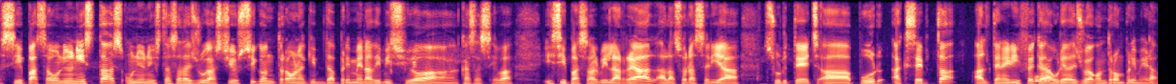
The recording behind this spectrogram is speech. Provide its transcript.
si passa Unionistes, Unionistes ha de jugar sí o sí contra un equip de primera divisió a casa seva. I si passa el Villarreal, aleshores seria sorteig uh, pur, excepte el Tenerife, que hauria de jugar contra un primera.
